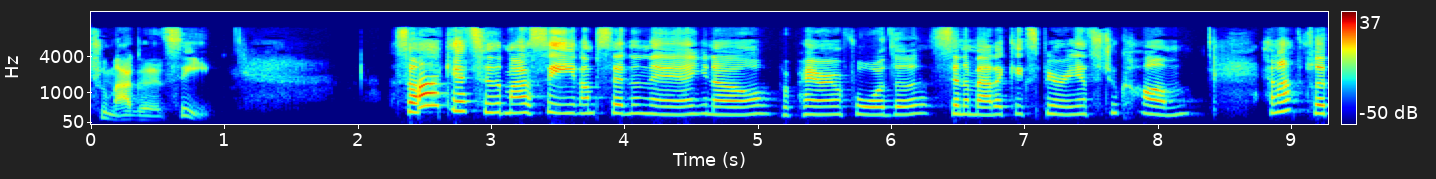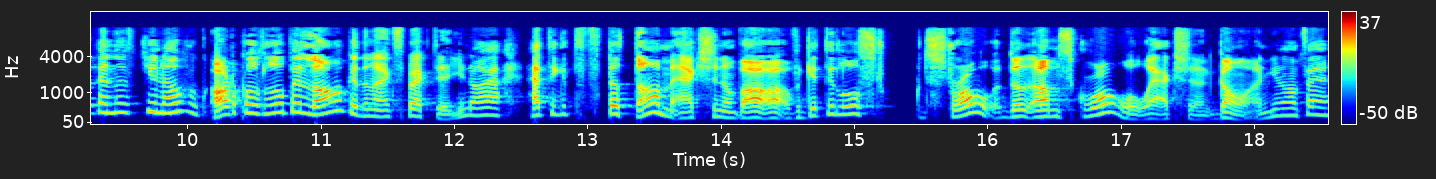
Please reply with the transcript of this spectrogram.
to my good seat. So I get to my seat. I'm sitting there, you know, preparing for the cinematic experience to come. And I'm flipping, the, you know, articles a little bit longer than I expected. You know, I had to get the thumb action involved, get the little scroll, the um scroll action going. You know what I'm saying?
